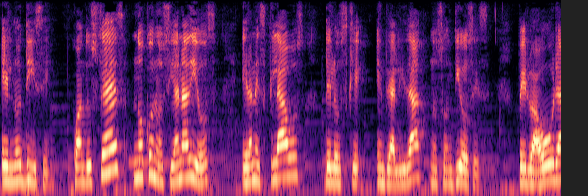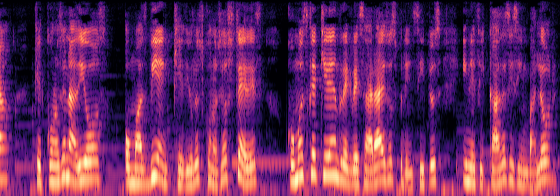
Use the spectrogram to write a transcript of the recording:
Él nos dice, cuando ustedes no conocían a Dios, eran esclavos de los que en realidad no son dioses, pero ahora que conocen a Dios, o más bien que Dios los conoce a ustedes, ¿cómo es que quieren regresar a esos principios ineficaces y sin valor?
